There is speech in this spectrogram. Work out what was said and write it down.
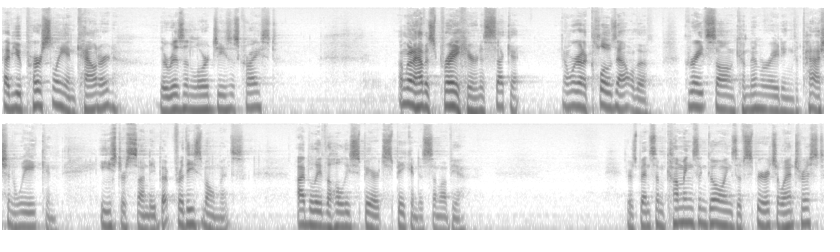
have you personally encountered the risen Lord Jesus Christ? I'm going to have us pray here in a second. And we're going to close out with a great song commemorating the Passion Week and Easter Sunday. But for these moments, I believe the Holy Spirit's speaking to some of you. There's been some comings and goings of spiritual interest.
